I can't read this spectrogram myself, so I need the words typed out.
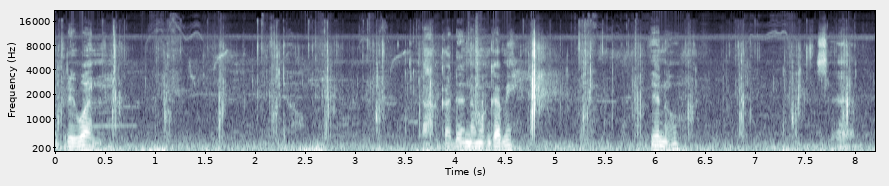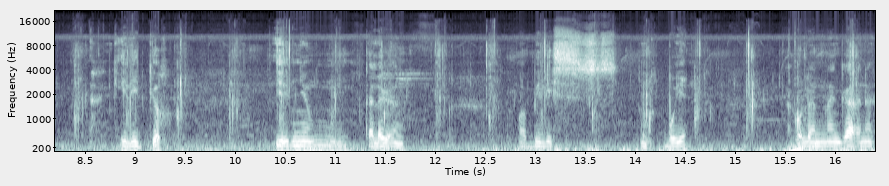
everyone. Na naman kami. Yan oh. Sa kilid ko. Yun yung talagang mabilis tumakbo yan. Ako lang nang gaana.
